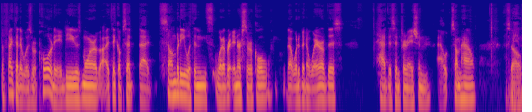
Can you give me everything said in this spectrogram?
the fact that it was reported. He was more, I think, upset that somebody within whatever inner circle that would have been aware of this had this information out somehow. I so, mean,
